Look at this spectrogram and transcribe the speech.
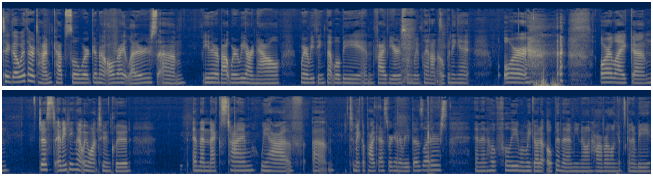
to go with our time capsule, we're gonna all write letters, um, either about where we are now, where we think that we'll be in five years when we plan on opening it, or, or like um, just anything that we want to include. And then next time we have um, to make a podcast, we're gonna read those letters, and then hopefully when we go to open them, you know, and however long it's gonna be,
